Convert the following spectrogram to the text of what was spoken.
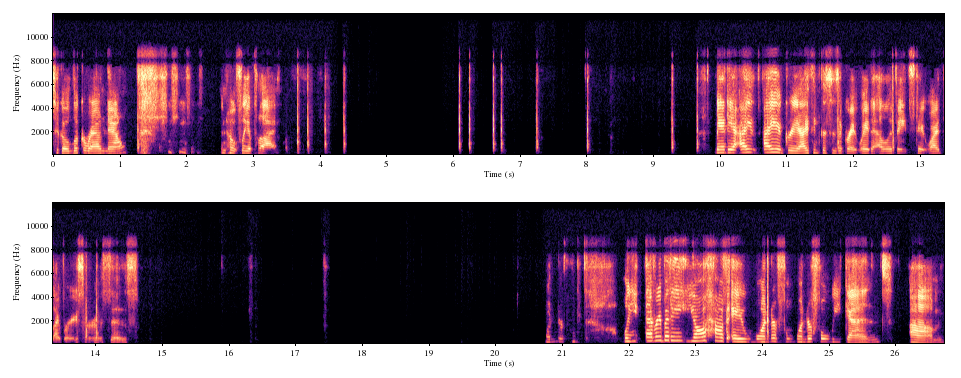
to go look around now and hopefully apply. Mandy, I, I agree. I think this is a great way to elevate statewide library services. Wonderful. Well, everybody, y'all have a wonderful, wonderful weekend. Um,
